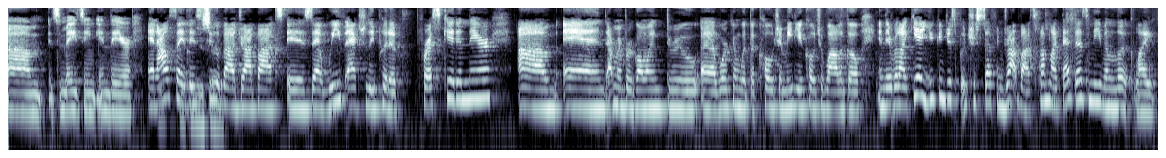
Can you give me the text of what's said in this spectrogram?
Um, it's amazing in there. And I'll say what can you this too say? about Dropbox is that we've actually put a press kit in there. Um, and I remember going through uh, working with a coach, a media coach, a while ago, and they were like, "Yeah, you can just put your stuff in Dropbox." But I'm like, that doesn't even look like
